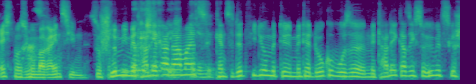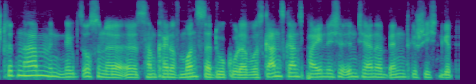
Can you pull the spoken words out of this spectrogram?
Echt, muss ich mir mal reinziehen. So schlimm wie Metallica damals. Also- Kennst du das Video mit, dem, mit der Doku, wo sie Metallica sich so übelst gestritten haben? Da gibt es auch so eine äh, Some Kind of Monster-Doku, oder wo es ganz, ganz peinliche interne Bandgeschichten gibt.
